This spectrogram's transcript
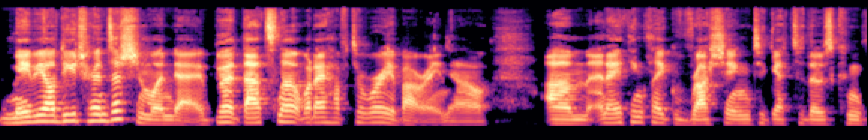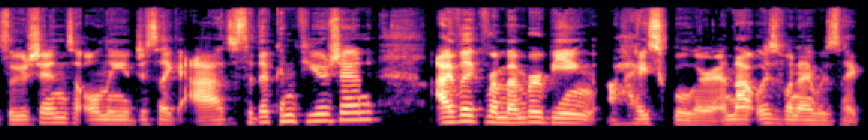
maybe I'll detransition one day, but that's not what I have to worry about right now. Um, and I think like rushing to get to those conclusions only just like adds to the confusion. I like remember being a high schooler, and that was when I was like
